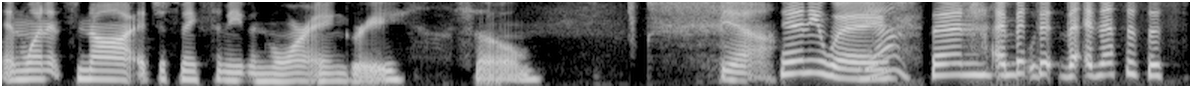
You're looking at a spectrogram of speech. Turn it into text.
And when it's not, it just makes him even more angry. So yeah. anyway, Yeah. then And but th- th- and this is this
